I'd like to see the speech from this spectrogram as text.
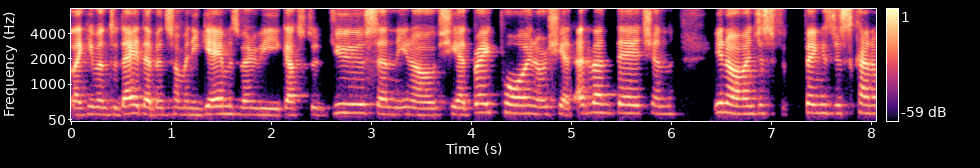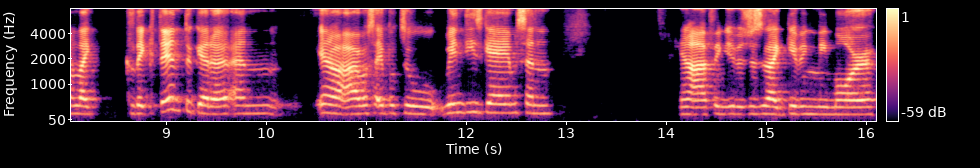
like even today there have been so many games where we got to deuce and you know she had break point or she had advantage and you know and just things just kind of like clicked in together. And you know i was able to win these games and you know i think it was just like giving me more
